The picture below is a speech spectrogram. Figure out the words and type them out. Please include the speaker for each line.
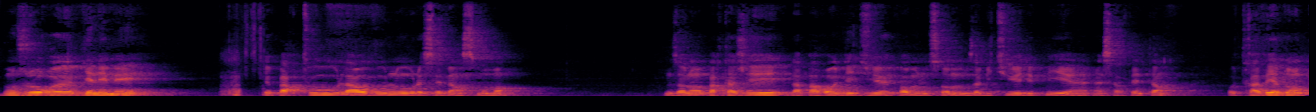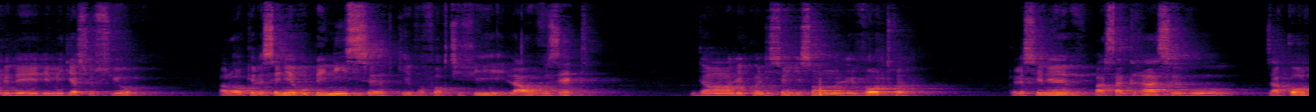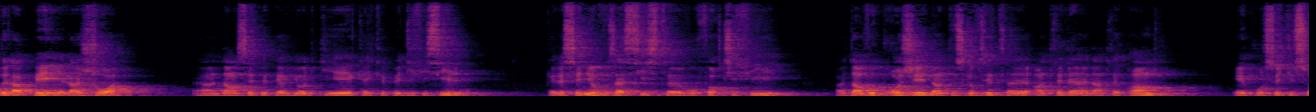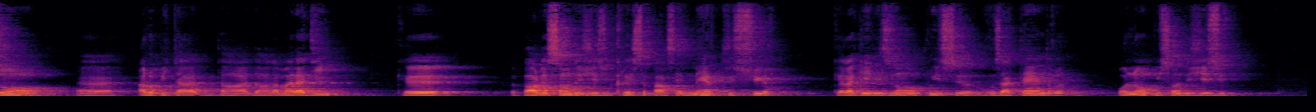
Speaker 1: Bonjour euh, bien-aimés de partout là où vous nous recevez en ce moment. Nous allons partager la parole de Dieu comme nous sommes habitués depuis un, certain temps, au travers donc des, médias sociaux. Alors que le Seigneur vous bénisse, qu'il vous fortifie là où vous êtes, dans les conditions qui sont les vôtres. Que le Seigneur, par sa grâce, vous accorde la paix et la joie dans cette période qui est quelque peu difficile. Que le Seigneur vous assiste, vous fortifie euh, dans vos projets, dans tout ce que vous êtes euh, en train d'entreprendre. Et pour ceux qui sont à l'hôpital, dans, la maladie, que par le sang de Jésus-Christ, par ses mères sûres, que la guérison puisse vous atteindre au nom puissant de Jésus.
